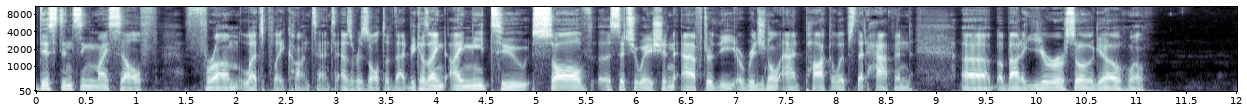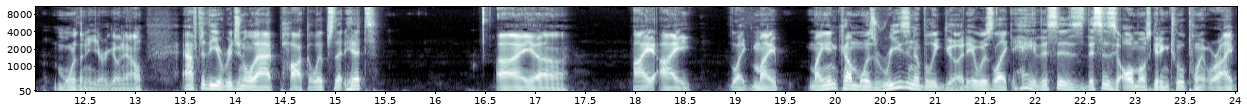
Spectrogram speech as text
distancing myself from Let's Play content as a result of that because I, I need to solve a situation after the original adpocalypse that happened uh, about a year or so ago. Well, more than a year ago now. After the original adpocalypse that hit, I, uh, I, I, like my my income was reasonably good. It was like, hey, this is this is almost getting to a point where I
